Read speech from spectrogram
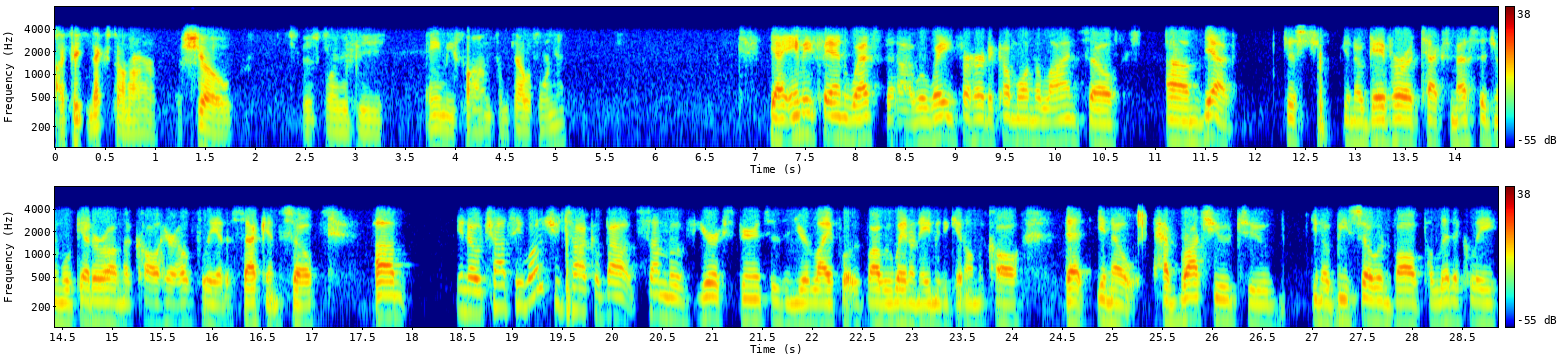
I think next on our show is going to be Amy Phan from California yeah, Amy Phan West. Uh, we're waiting for her to come on the line. So, um, yeah, just you know, gave her a text message, and we'll get her on the call here hopefully in a second. So, um, you know, Chauncey, why don't you talk about some of your experiences in your life while we wait on Amy to get on the call that you know have brought you to you know be so involved politically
